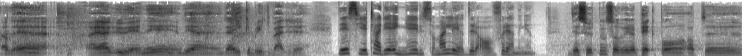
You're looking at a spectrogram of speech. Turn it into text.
Ja, Det er jeg uenig i. Det, det er ikke blitt verre. Det sier Terje Enger, som er leder av foreningen. Dessuten så vil jeg peke på at uh,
